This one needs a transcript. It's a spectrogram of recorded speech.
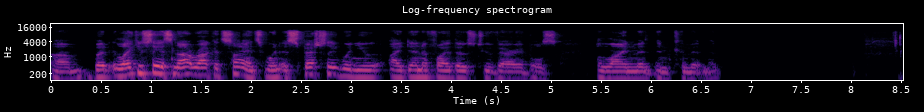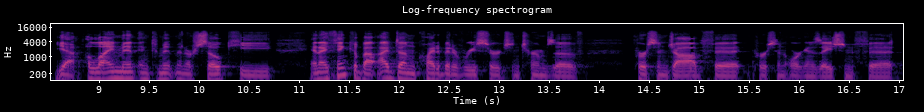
Um, but like you say, it's not rocket science, when especially when you identify those two variables, alignment and commitment. Yeah, alignment and commitment are so key. And I think about, I've done quite a bit of research in terms of person job fit, person organization fit.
